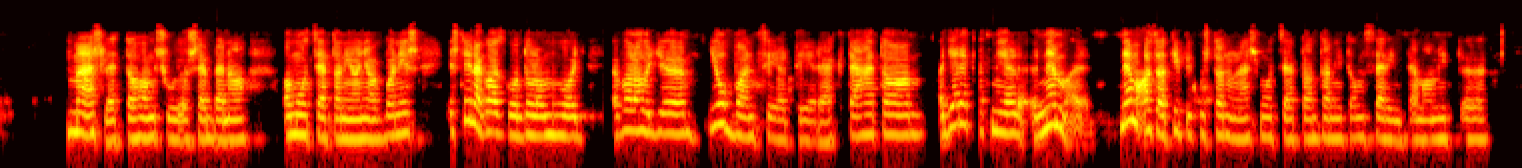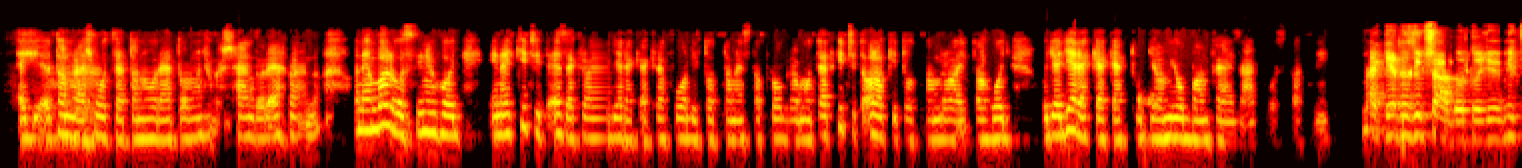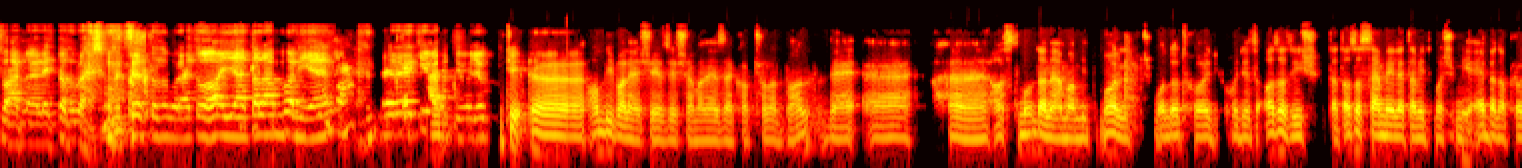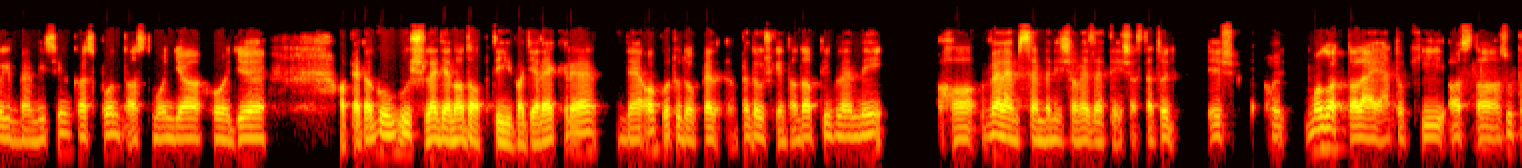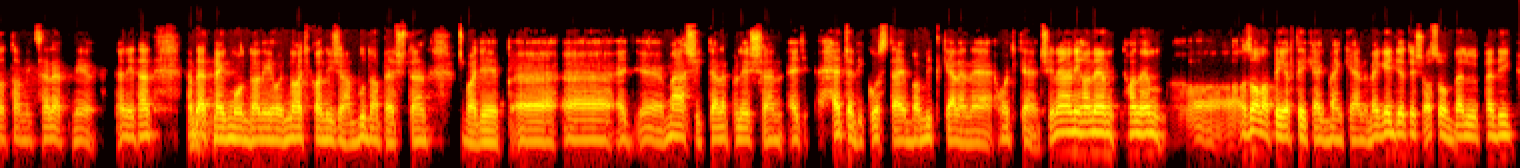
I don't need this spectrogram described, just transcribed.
más lett a hangsúlyos ebben a, a módszertani anyagban is, és tényleg azt gondolom, hogy valahogy jobban céltérek. Tehát a, a gyerekeknél nem, nem az a tipikus tanulásmódszertan tanítom szerintem, amit egy tanulásmódszertan órától mondjuk a Sándor elvárna, hanem valószínű, hogy én egy kicsit ezekre a gyerekekre fordítottam ezt a programot, tehát kicsit alakítottam rajta, hogy, hogy a gyerekeket tudjam jobban felzárkóztatni. Megkérdezzük Sándort, hogy mit várna el egy tanulásmódszertan órától, ha egyáltalán van ilyen, de kíváncsi vagyok. Kicsi, ambivalens érzésem van ezzel kapcsolatban, de azt mondanám, amit Margit is mondott, hogy, hogy az, az az is, tehát az a szemlélet, amit most mi ebben a projektben viszünk, az pont azt mondja, hogy a pedagógus legyen adaptív a gyerekre, de akkor tudok pedagógusként adaptív lenni, ha velem szemben is a vezetés az. Tehát, hogy és hogy magad találjátok ki azt az utat, amit szeretnél tenni. Tehát nem lehet megmondani, hogy Nagy Kanizsán Budapesten, vagy épp ö, ö, egy másik településen, egy hetedik osztályban mit kellene, hogy kellene csinálni, hanem, hanem az alapértékekben kell megegyezni, és azon belül pedig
